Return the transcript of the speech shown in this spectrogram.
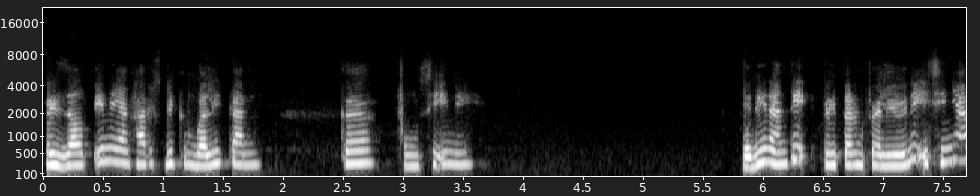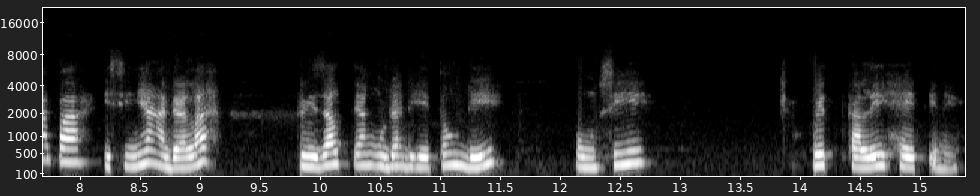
Result ini yang harus dikembalikan ke fungsi ini. Jadi nanti return value ini isinya apa? Isinya adalah result yang udah dihitung di fungsi width kali height ini.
